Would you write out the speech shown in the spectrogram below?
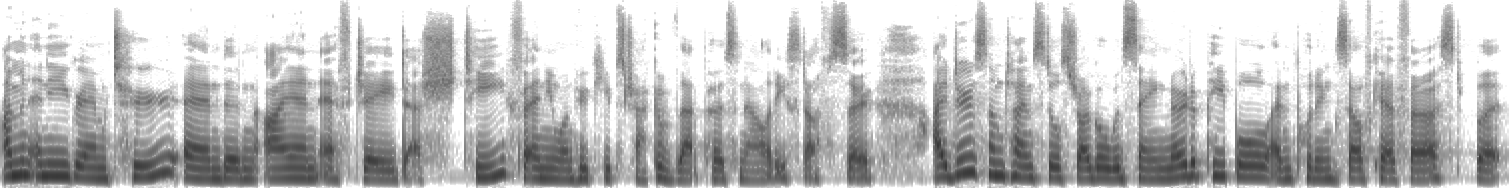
I'm an Enneagram 2 and an INFJ T for anyone who keeps track of that personality stuff. So I do sometimes still struggle with saying no to people and putting self care first, but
